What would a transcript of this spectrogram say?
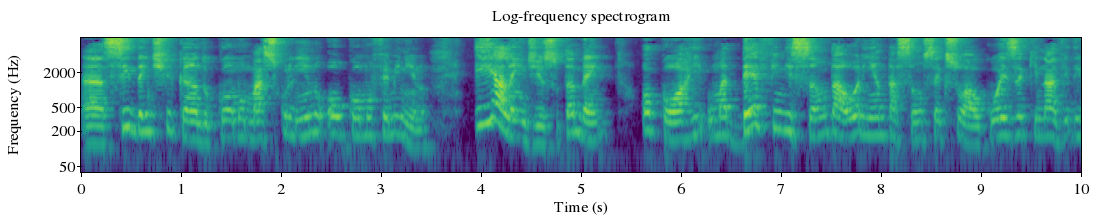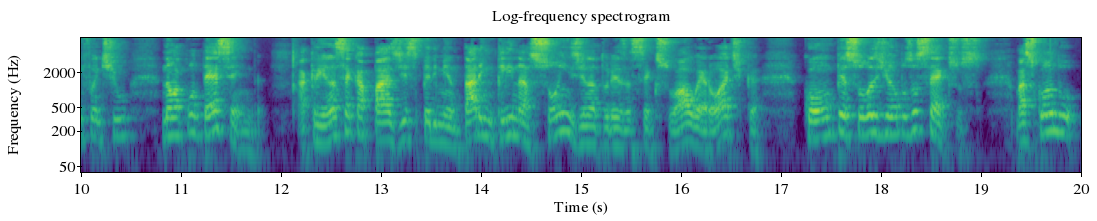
uh, se identificando como masculino ou como feminino. E além disso também ocorre uma definição da orientação sexual, coisa que na vida infantil não acontece ainda. A criança é capaz de experimentar inclinações de natureza sexual, erótica, com pessoas de ambos os sexos. Mas quando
